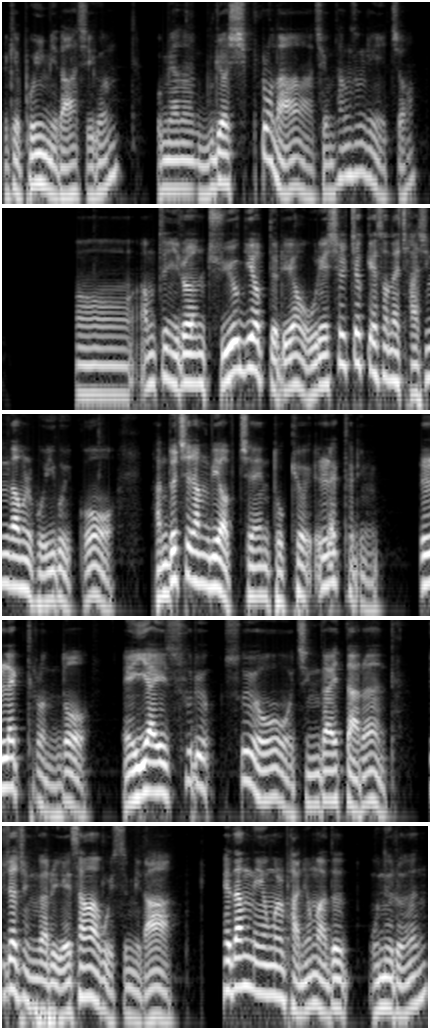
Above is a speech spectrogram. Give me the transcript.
이렇게 보입니다. 지금 보면은 무려 10%나 지금 상승 중에 있죠. 어, 아무튼 이런 주요 기업들이요. 올해 실적 개선에 자신감을 보이고 있고 반도체 장비 업체인 도쿄 일렉트린, 일렉트론도 AI 수요, 수요 증가에 따른 투자 증가를 예상하고 있습니다. 해당 내용을 반영하듯 오늘은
